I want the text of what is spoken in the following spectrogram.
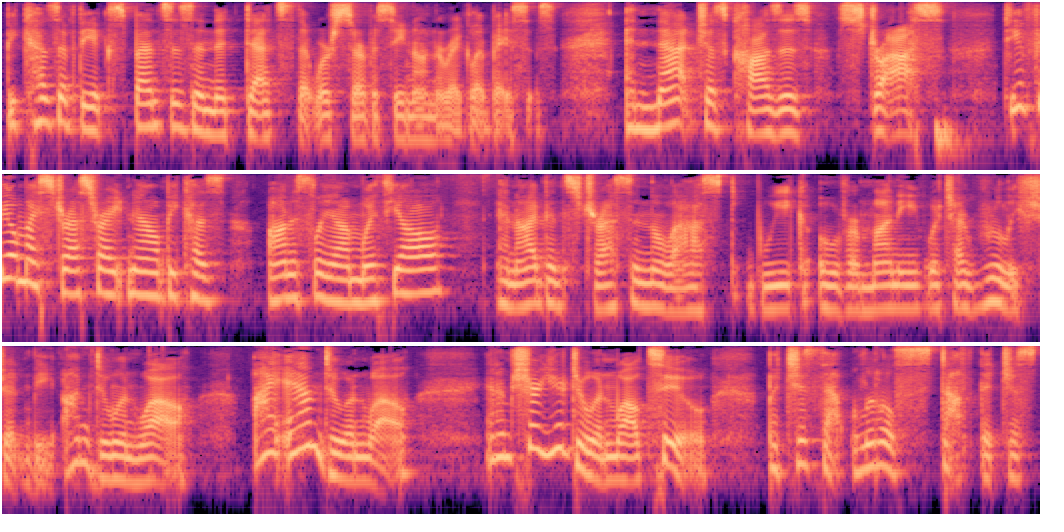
because of the expenses and the debts that we're servicing on a regular basis. And that just causes stress. Do you feel my stress right now? Because honestly, I'm with y'all. And I've been stressing the last week over money, which I really shouldn't be. I'm doing well. I am doing well. And I'm sure you're doing well too. But just that little stuff that just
